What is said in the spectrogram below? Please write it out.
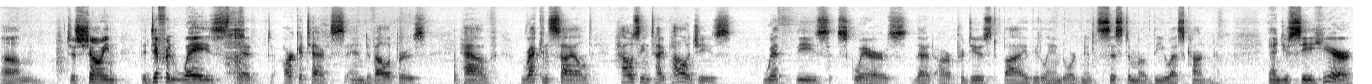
um, just showing the different ways that architects and developers have reconciled housing typologies with these squares that are produced by the land ordinance system of the US continent. And you see here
